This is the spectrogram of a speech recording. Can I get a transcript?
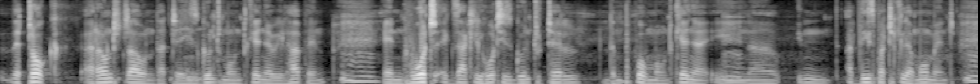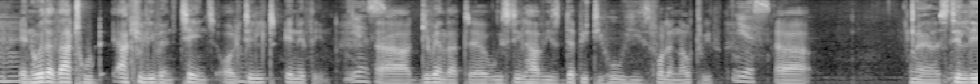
the talk around town that uh, he's going to Mount Kenya will happen, Mhm. and what exactly what he's going to tell the people of Mount Kenya in uh, in at this particular moment, Mhm. and whether that would actually even change or Mm. tilt anything, yes uh, given that uh, we still have his deputy who he's fallen out with, yes uh, uh, still Gain,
